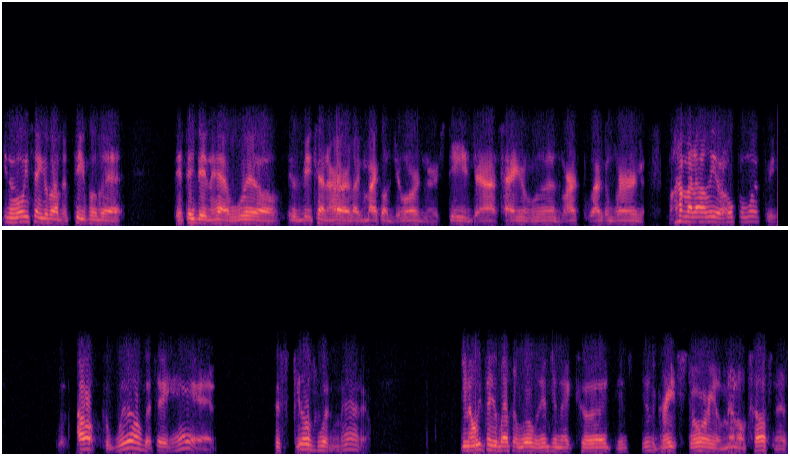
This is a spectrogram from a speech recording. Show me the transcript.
You know, when we think about the people that if they didn't have will, it would be kind of hard, like Michael Jordan or Steve Jobs, Tiger Woods, Mark Zuckerberg, Muhammad Ali, or Oprah Winfrey. Without the will that they had, the skills wouldn't matter. You know, we think about the little engine that could. It's, it's a great story of mental toughness,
